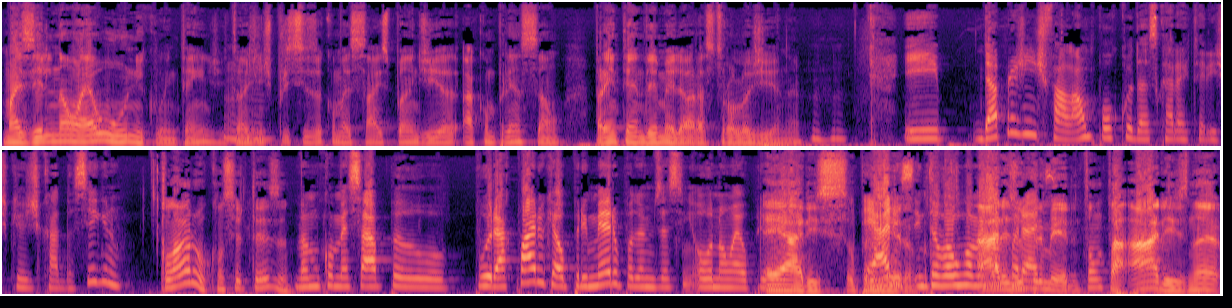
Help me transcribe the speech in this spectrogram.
mas ele não é o único, entende? Então a gente precisa começar a expandir a, a compreensão para entender melhor a astrologia, né? E dá pra gente falar um pouco das características de cada signo? Claro, com certeza. Vamos começar pelo, por Aquário, que é o primeiro, podemos dizer assim, ou não é o É primeiro? Ares, o primeiro. Ares? Então vamos começar Ares por o Ares. primeiro. Então tá, Ares, né?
